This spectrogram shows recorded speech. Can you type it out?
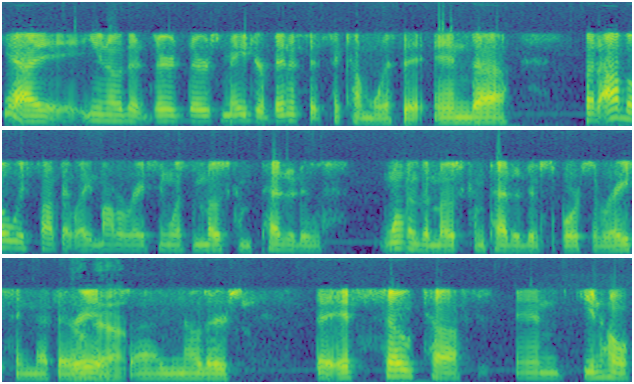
yeah, you know, there, there there's major benefits that come with it. And uh, but I've always thought that late model racing was the most competitive, one of the most competitive sports of racing that there No is. Uh, you know, there's it's so tough. And you know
